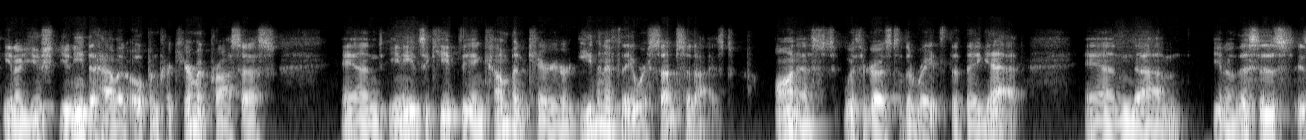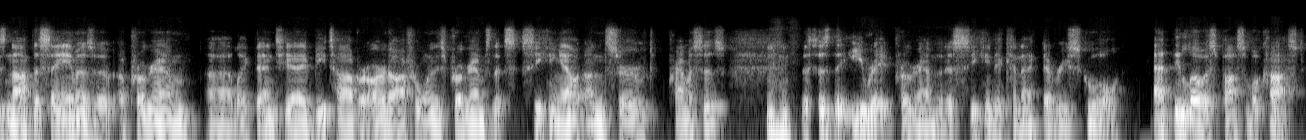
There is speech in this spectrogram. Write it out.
you know, you, you need to have an open procurement process and you need to keep the incumbent carrier, even if they were subsidized, honest with regards to the rates that they get. And um, you know, this is is not the same as a, a program uh, like the NTIA BTOP or RDOF or one of these programs that's seeking out unserved premises. Mm-hmm. This is the E-rate program that is seeking to connect every school at the lowest possible cost.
